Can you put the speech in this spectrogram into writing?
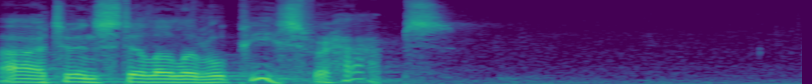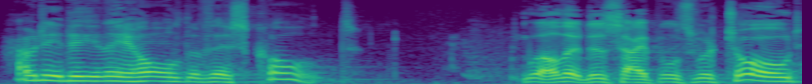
uh, to instill a little peace, perhaps. How did he lay hold of this colt? Well, the disciples were told,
